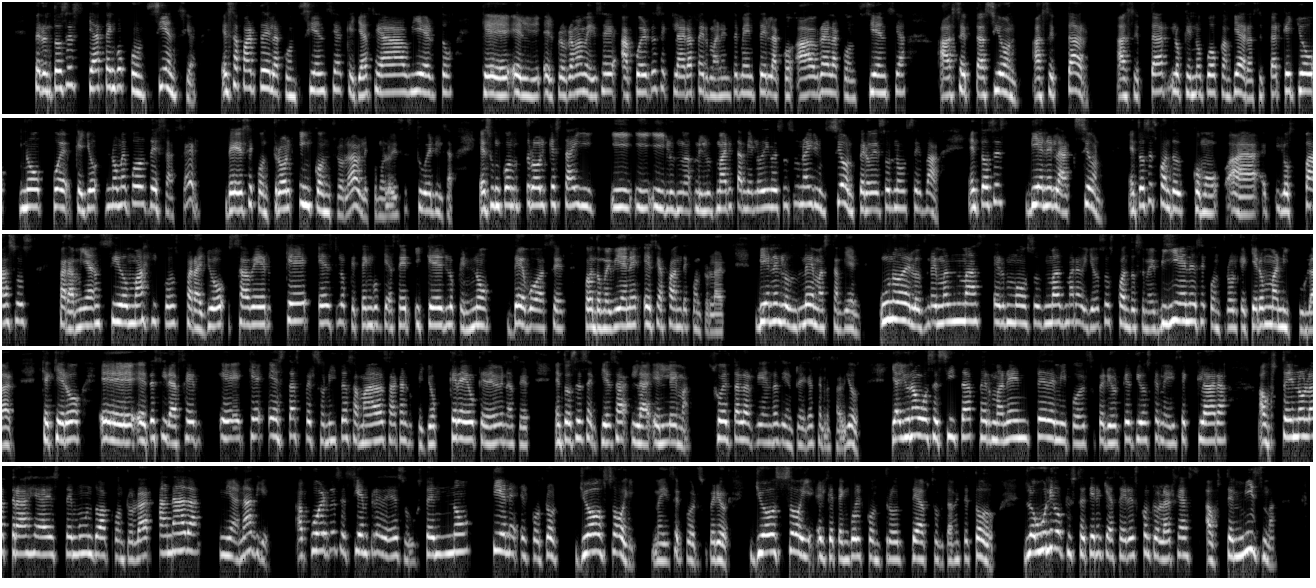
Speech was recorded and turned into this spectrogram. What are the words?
pero entonces ya tengo conciencia esa parte de la conciencia que ya se ha abierto, que el, el, programa me dice, acuérdese clara permanentemente, la, abra la conciencia, aceptación, aceptar, aceptar lo que no puedo cambiar, aceptar que yo no puedo, que yo no me puedo deshacer de ese control incontrolable, como lo dices tú, Elisa. Es un control que está ahí, y, y, y Luz, Mari también lo dijo, eso es una ilusión, pero eso no se va. Entonces viene la acción. Entonces cuando como uh, los pasos para mí han sido mágicos para yo saber qué es lo que tengo que hacer y qué es lo que no debo hacer cuando me viene ese afán de controlar. Vienen los lemas también uno de los lemas más hermosos, más maravillosos, cuando se me viene ese control que quiero manipular, que quiero, eh, es decir, hacer eh, que estas personitas amadas hagan lo que yo creo que deben hacer. Entonces empieza la, el lema, suelta las riendas y entrégaselas a Dios. Y hay una vocecita permanente de mi poder superior, que es Dios, que me dice, Clara, a usted no la traje a este mundo a controlar a nada, ni a nadie. Acuérdese siempre de eso. Usted no tiene el control. Yo soy, me dice el poder superior, yo soy el que tengo el control de absolutamente todo. Lo único que usted tiene que hacer es controlarse a, usted misma.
